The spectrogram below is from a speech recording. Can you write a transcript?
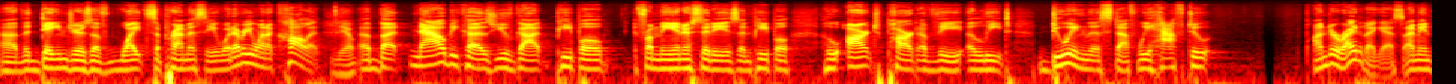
uh, the dangers of white supremacy, whatever you want to call it. Yep. Uh, but now, because you've got people from the inner cities and people who aren't part of the elite doing this stuff, we have to underwrite it, I guess. I mean,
